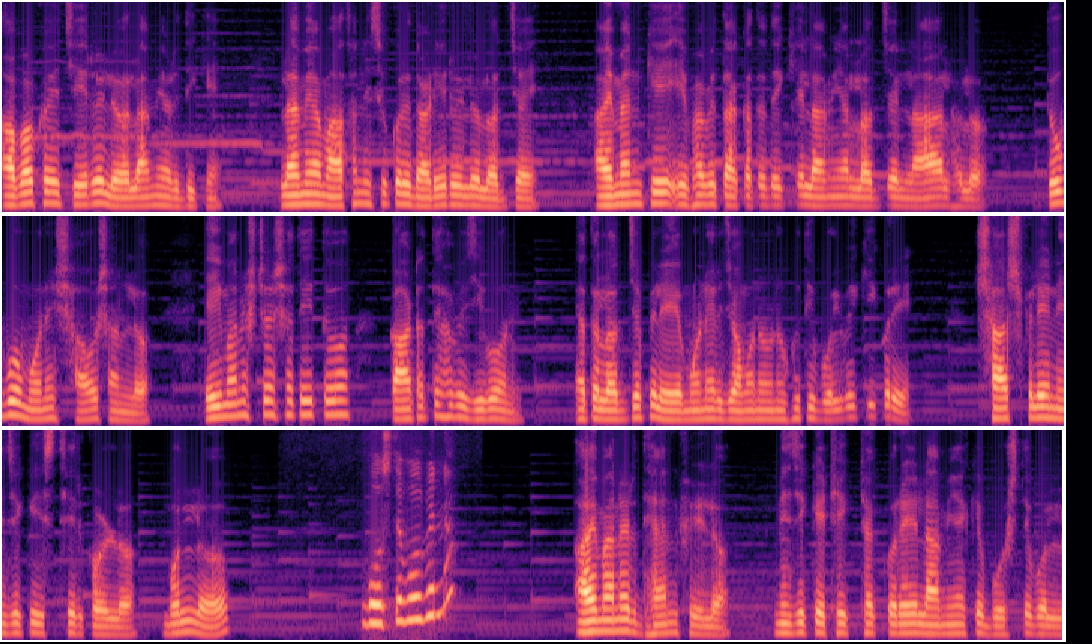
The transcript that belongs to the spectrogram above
অবাক হয়ে চেয়ে রইল লামিয়ার দিকে। লামিয়া মাথা নিচু করে দাঁড়িয়ে রইল লজ্জায়। আইমানকে এভাবে তাকাতে দেখে লামিয়ার লজ্জায় লাল হলো। তবুও মনে সাহস আনলো। এই মানুষটার সাথেই তো কাটাতে হবে জীবন। এত লজ্জা পেলে মনের জমানো অনুভূতি বলবে কি করে? শ্বাস ফেলে নিজেকে স্থির করল বলল বসতে বলবেন না? আইমানের ধ্যান ফিরল নিজেকে ঠিকঠাক করে লামিয়াকে বসতে বলল।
